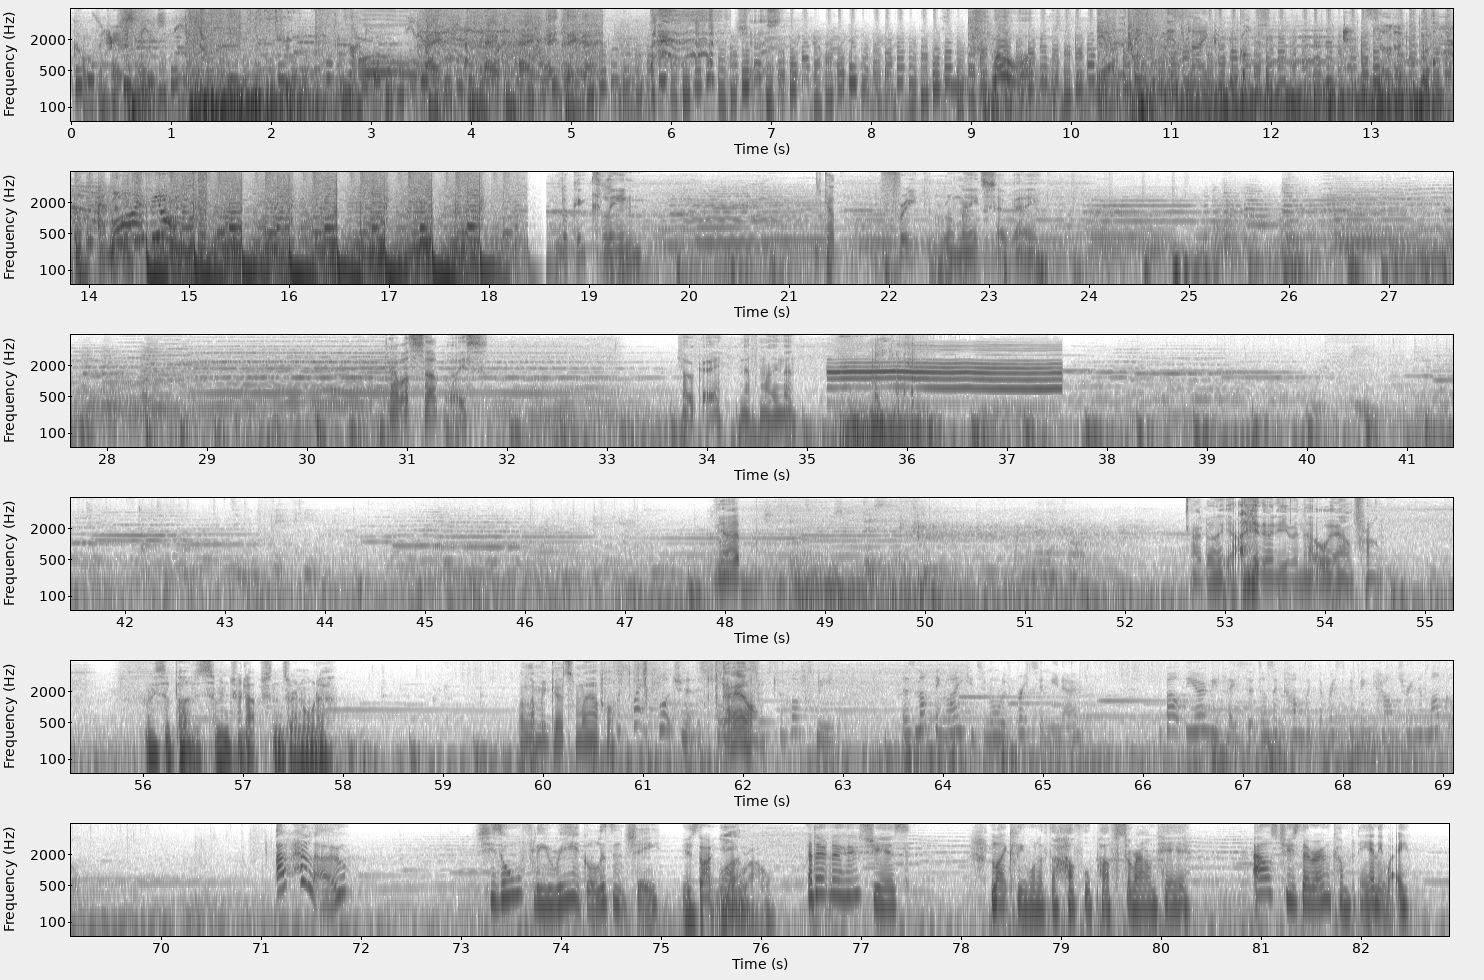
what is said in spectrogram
complicates things. Lucky. Oh, hey, hey, hey, hey, take that. Chest. Whoa, whoa, whoa. Yeah. This is like got excellent. Looking clean. Got three roommates, okay. Okay, what's up, boys? Okay, never mind then. Yep. I don't. Yeah, I don't even know where I'm from. I suppose some introductions are in order. Well, let me get some apple. We're quite fortunate this Damn. to Hogsmeade. There's nothing like it in all of Britain, you know. About the only place that doesn't come with the risk of encountering a muggle. Oh, hello. She's awfully regal, isn't she? Is that What? your owl? I don't know who she is. Likely one of the Hufflepuffs around here. Owls choose their own company anyway.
